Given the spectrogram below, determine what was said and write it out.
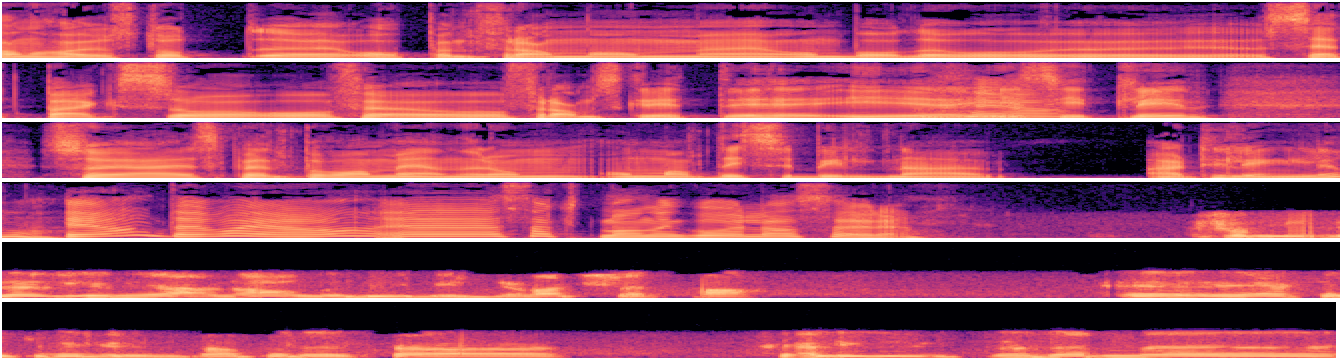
han har jo stått eh, åpent fram om, eh, om både uh, setbacks og, og, og framskritt i, i, i Ja. sitt liv. Så jeg er spent på hva han mener om, om at disse bildene er, er tilgjengelige. da. Ja, det var jeg òg. Jeg snakket med han i går, la oss høre. For min del skulle gjerne alle de bildene vært sletta. Jeg ser ikke noen grunn til at det skal, skal ligge ute. Dem, eh,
